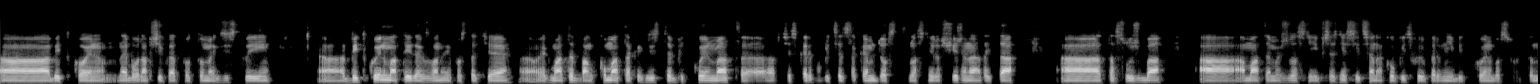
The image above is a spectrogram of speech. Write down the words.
uh, Bitcoin, nebo například potom existují Bitcoin maty, takzvané v podstatě, jak máte bankomat, tak existuje Bitcoin mat v České republice celkem dost vlastně rozšířená teď ta, ta služba a, a máte možnost vlastně i přes měsíc třeba nakoupit svůj první Bitcoin, nebo ten,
